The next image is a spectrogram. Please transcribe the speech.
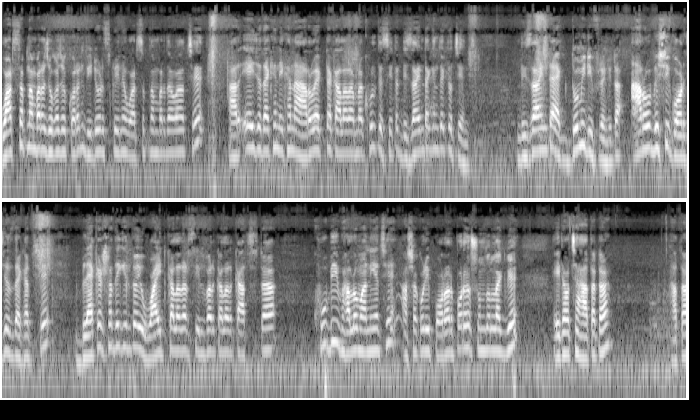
হোয়াটসঅ্যাপ নাম্বারে যোগাযোগ করেন। ভিডিওর স্ক্রিনে হোয়াটসঅ্যাপ নাম্বার দেওয়া আছে। আর এই যে দেখেন, এখানে আরও একটা কালার আমরা খুলতেছি। এটা ডিজাইনটা কিন্তু একটু চেঞ্জ ডিজাইনটা একদমই ডিফারেন্ট এটা আরও বেশি গর্জেস দেখাচ্ছে। ব্ল্যাকের সাথে কিন্তু এই হোয়াইট কালার আর সিলভার কালার কাজটা খুবই ভালো মানিয়েছে। আশা করি পরার পরেও সুন্দর লাগবে। এটা হচ্ছে হাতাটা। হাতা,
